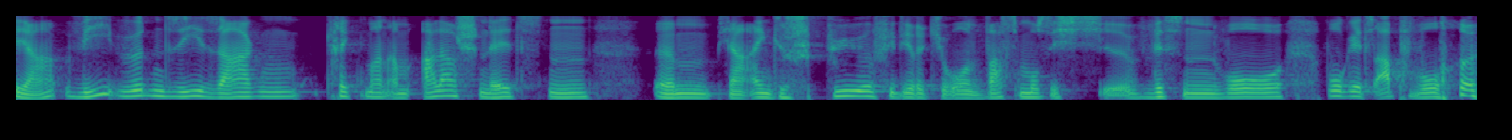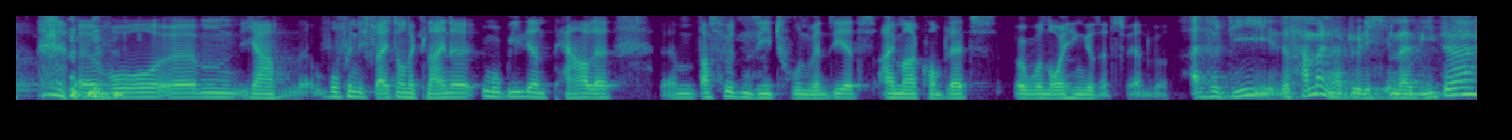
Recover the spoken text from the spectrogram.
Ja, wie würden Sie sagen, kriegt man am allerschnellsten ähm, ja, ein Gespür für die Region. Was muss ich äh, wissen? Wo, wo geht's ab? Wo, äh, wo, ähm, ja, wo finde ich vielleicht noch eine kleine Immobilienperle? Ähm, was würden Sie tun, wenn Sie jetzt einmal komplett irgendwo neu hingesetzt werden würden? Also die, das haben wir natürlich immer wieder.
